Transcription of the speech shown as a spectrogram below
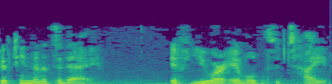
15 minutes a day. If you are able to type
